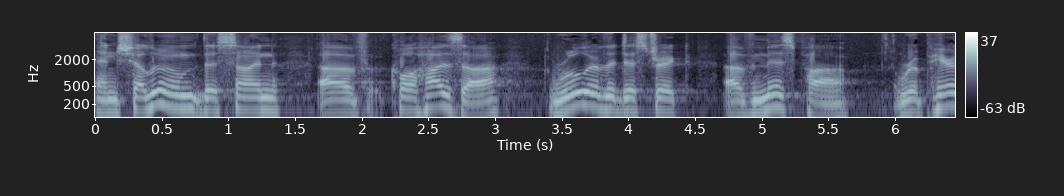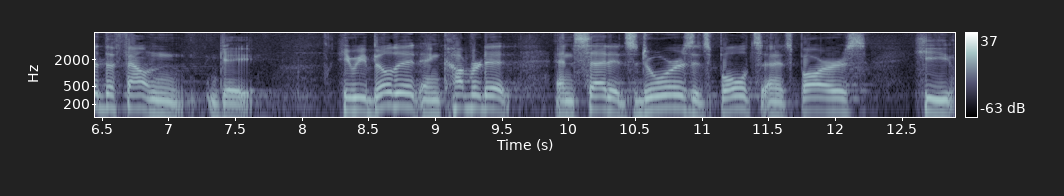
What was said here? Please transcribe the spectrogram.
And Shallum, the son of Kolhazah, ruler of the district of Mizpah, repaired the fountain gate. He rebuilt it and covered it and set its doors, its bolts, and its bars. He,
